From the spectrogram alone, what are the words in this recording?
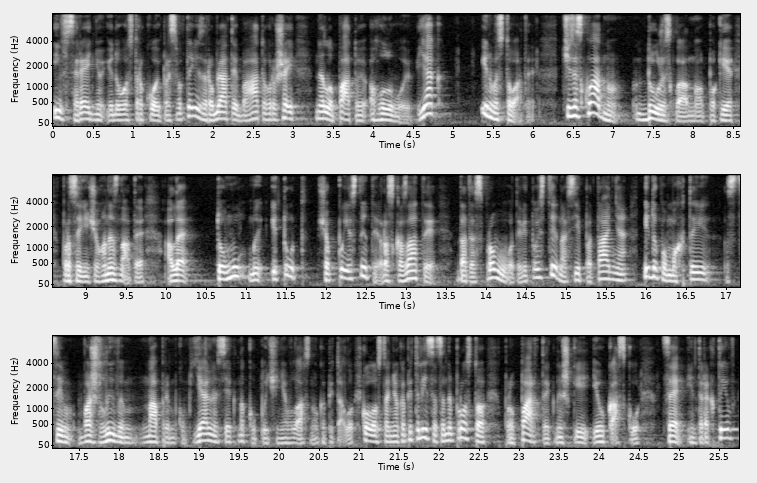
і в середню і довгостроковій перспективі заробляти багато грошей не лопатою, а головою. Як? Інвестувати. Чи це складно? Дуже складно, поки про це нічого не знати. Але тому ми і тут, щоб пояснити, розказати, дати спробувати, відповісти на всі питання і допомогти з цим важливим напрямком діяльності як накопичення власного капіталу. Школа останнього капіталіста це не просто про парти, книжки і указку. Це інтерактив,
